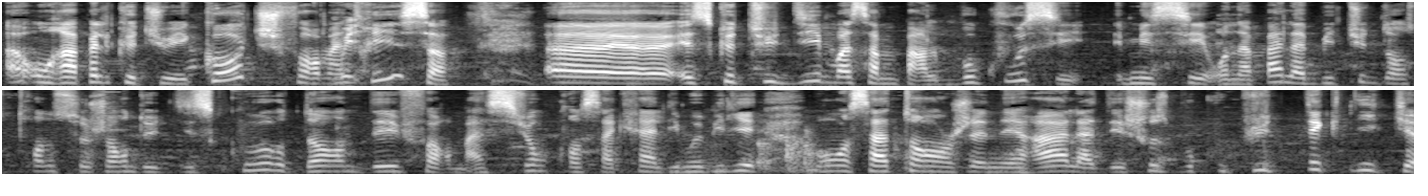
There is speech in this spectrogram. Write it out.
Ah, On rappelle que tu es coach, formatrice. Euh, Est-ce que tu dis, moi ça me parle beaucoup, mais on n'a pas l'habitude d'entendre ce genre de discours dans des formations consacrées à l'immobilier. On s'attend en général à des choses beaucoup plus techniques.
